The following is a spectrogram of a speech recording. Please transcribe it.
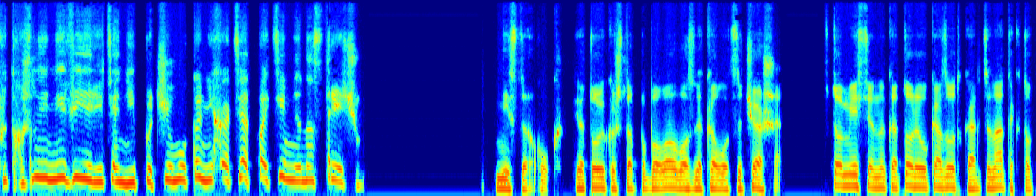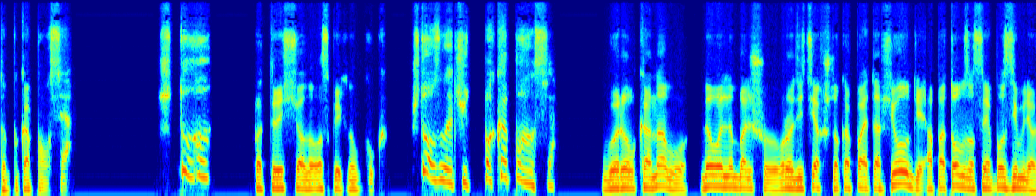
Вы должны мне верить, они почему-то не хотят пойти мне навстречу. Мистер Хук, я только что побывал возле колодца чаши. В том месте, на которое указывают координаты, кто-то покопался. «Что?» — потрясенно воскликнул Кук. «Что значит «покопался»?» Вырыл канаву, довольно большую, вроде тех, что копают археологи, а потом засыпал землей.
